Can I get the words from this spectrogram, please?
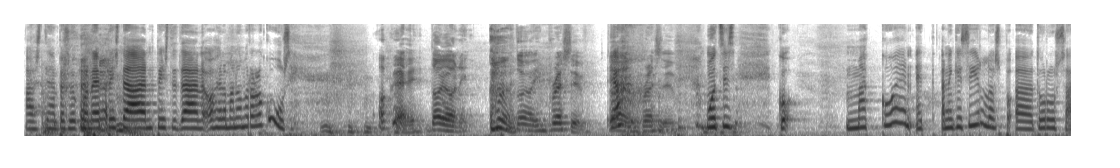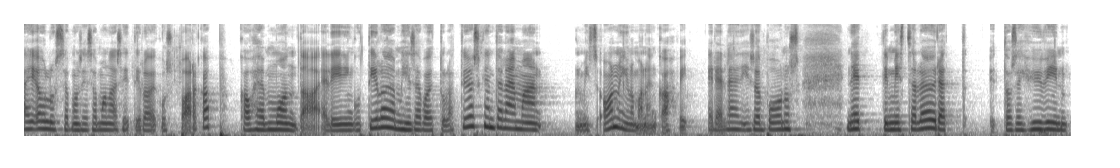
astianpesukone pistetään, pistetään ohjelman numerolla kuusi. Okei, okay, toi, on, toi on impressive. Toi Joo. on impressive. Mutta siis, kun mä koen, että ainakin silloin äh, Turussa ei ollut semmoisia samanlaisia tiloja kuin Sparkup kauhean montaa. Eli niinku tiloja, mihin sä voit tulla työskentelemään, missä on ilmainen kahvi, edelleen iso bonus. Netti, mistä sä löydät tosi hyvin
